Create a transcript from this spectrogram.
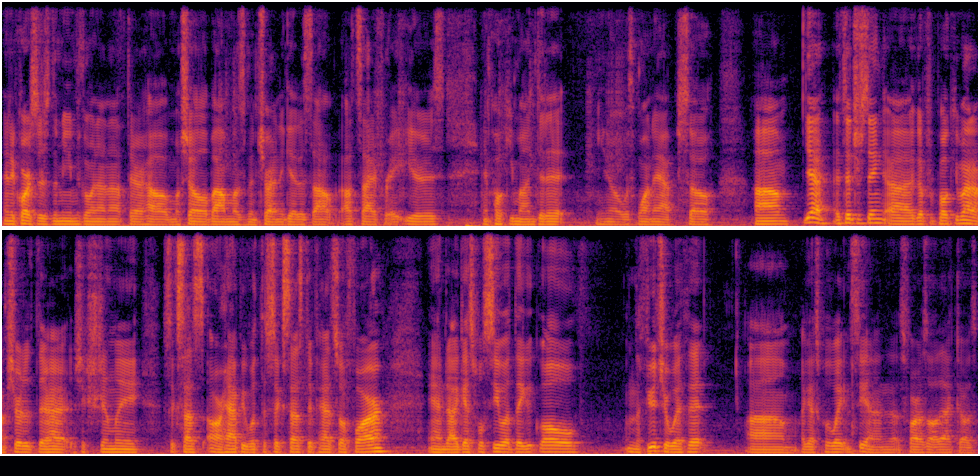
And of course, there's the memes going on out there how Michelle Obama has been trying to get us out outside for eight years, and Pokemon did it, you know, with one app. So. Um, yeah, it's interesting. Uh, good for Pokemon. I'm sure that they're extremely success or happy with the success they've had so far, and I guess we'll see what they go in the future with it. Um, I guess we'll wait and see on as far as all that goes.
